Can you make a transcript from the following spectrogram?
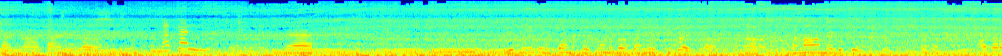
ಚೆನ್ನಾಗಿ ಕಾಣ್ತಾ ಉಂಟು. ಚೆನ್ನಾಗಿ ನಾನು ಹಿಡ್ಕೊಳ್ಬೇಕು ಅದರ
